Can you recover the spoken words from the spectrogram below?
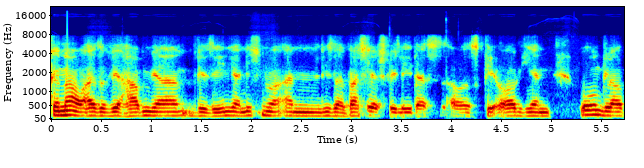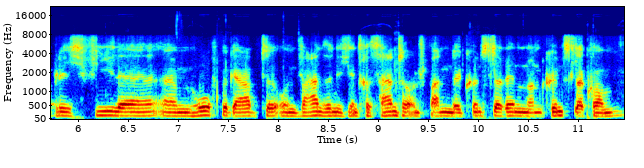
genau. Also wir haben ja, wir sehen ja nicht nur an Lisa Batjaschwili, dass aus Georgien unglaublich viele ähm, hochbegabte und wahnsinnig interessante und spannende Künstlerinnen und Künstler kommen.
